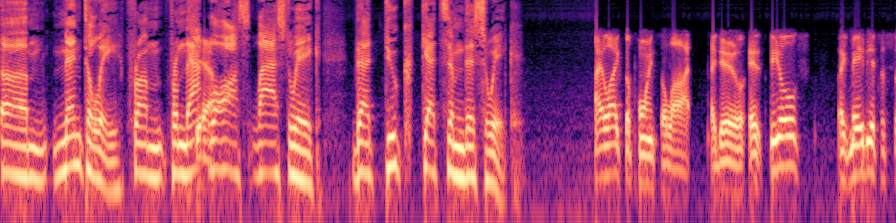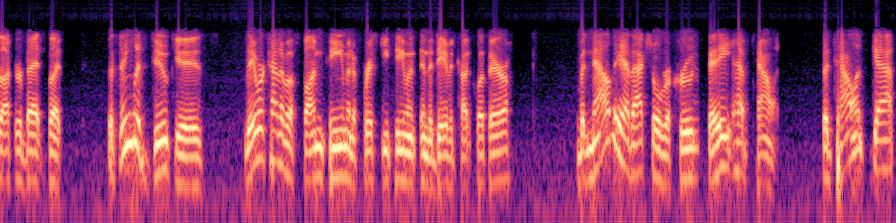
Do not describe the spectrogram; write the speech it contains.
um, mentally from from that Yeah. loss last week that Duke gets him this week? I like the points a lot. I do. It feels like maybe it's a sucker bet, but the thing with Duke is they were kind of a fun team and a frisky team in, in the David Cutcliffe era. But now they have actual recruits. They have talent. The talent gap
